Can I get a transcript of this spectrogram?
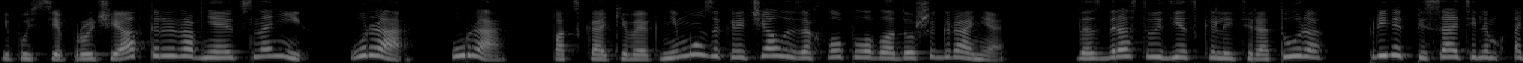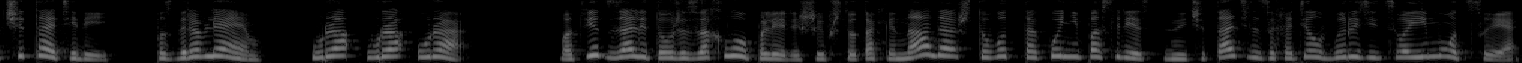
и пусть все прочие авторы равняются на них. Ура! Ура! Подскакивая к нему, закричал и захлопала в ладоши Граня. Да здравствует детская литература! Привет писателям от читателей! Поздравляем! Ура, ура, ура! В ответ в зале тоже захлопали, решив, что так и надо, что вот такой непосредственный читатель захотел выразить свои эмоции.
